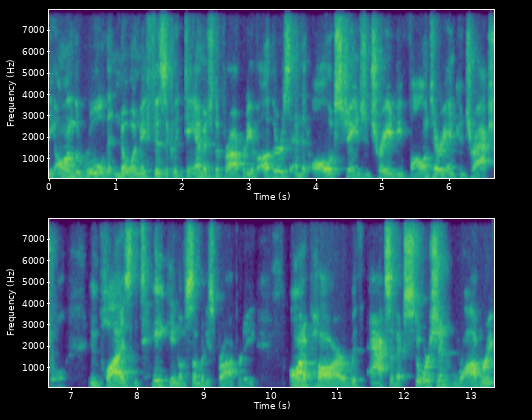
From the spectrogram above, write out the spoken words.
beyond the rule that no one may physically damage the property of others and that all exchange and trade be voluntary and contractual implies the taking of somebody's property on a par with acts of extortion, robbery,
